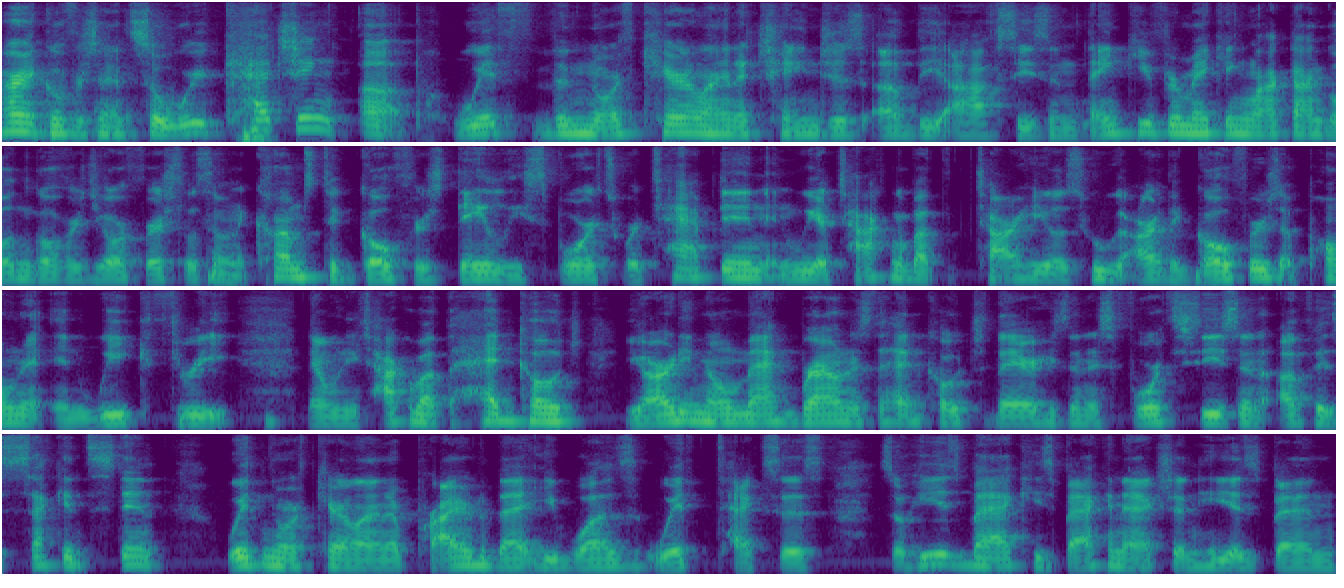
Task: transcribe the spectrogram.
All right, Gophers fans. So we're catching up with the North Carolina changes of the offseason. Thank you for making Locked On Golden Gophers your first listen when it comes to Gophers daily sports. We're tapped in and we are talking about the Tar Heels, who are the Gophers' opponent in week three. Now, when you talk about the head coach, you already know Mack Brown is the head coach there. He's in his fourth season of his second stint with North Carolina. Prior to that, he was with Texas. So he is back. He's back in action. He has been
